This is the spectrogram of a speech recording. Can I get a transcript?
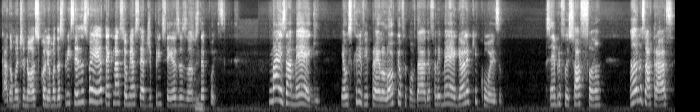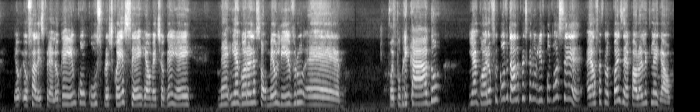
Cada uma de nós escolheu uma das princesas, foi aí até que nasceu minha série de princesas anos Sim. depois. Mas a Meg, eu escrevi para ela logo que eu fui convidada, eu falei, Meg, olha que coisa. Sempre fui sua fã anos atrás, eu, eu falei isso para ela, eu ganhei um concurso para te conhecer, realmente eu ganhei, né? E agora, olha só, o meu livro é, foi publicado e agora eu fui convidada para escrever um livro com você. Aí ela falou, pois é, Paulo, olha que legal.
